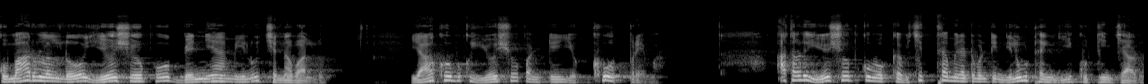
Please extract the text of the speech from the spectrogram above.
కుమారులలో యోషోపు బెన్యామీను చిన్నవాళ్ళు. యాకోబుకు యోషోపు అంటే ఎక్కువ ప్రేమ. అతడు యోషోపుకు ఒక విచిత్రమైనటువంటి నిలువుటంగి కుట్టించాడు.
